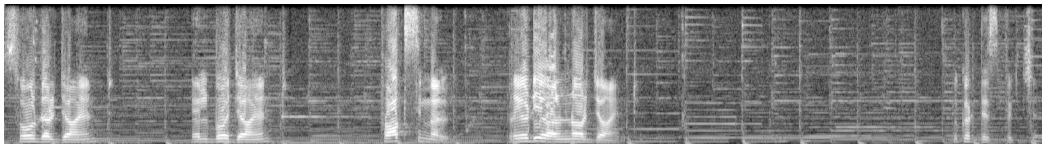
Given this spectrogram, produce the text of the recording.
shoulder joint, elbow joint, proximal radioulnar joint. Look at this picture.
